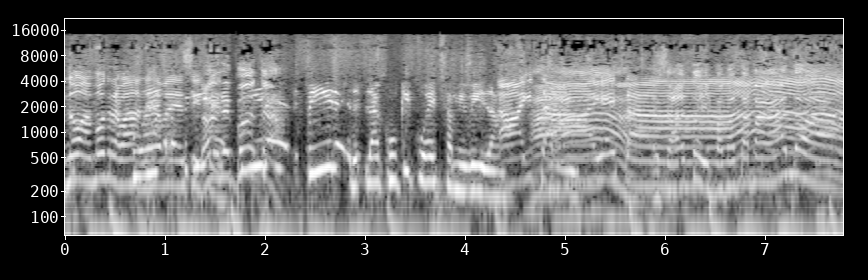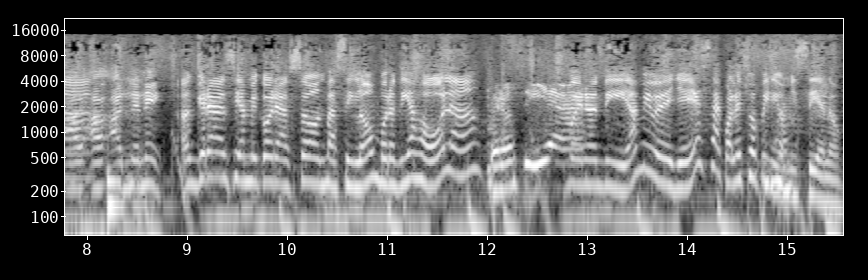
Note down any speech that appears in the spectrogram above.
No, vamos a trabajar, déjame decirte. No, no importa. Peter, Peter, la cookie cuesta mi vida. Ahí está, ahí está. Exacto, y el papá está pagando a- a- a- al nené. Gracias, mi corazón. Vacilón, buenos días, hola. Buenos días. Buenos días, mi belleza. ¿Cuál es tu opinión, mi cielo?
